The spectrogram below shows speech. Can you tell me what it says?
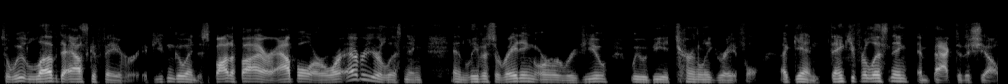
So we would love to ask a favor. If you can go into Spotify or Apple or wherever you're listening and leave us a rating or a review, we would be eternally grateful. Again, thank you for listening and back to the show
